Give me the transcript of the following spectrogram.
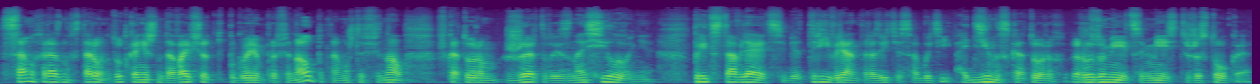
с самых разных сторон. И тут, конечно, давай все-таки поговорим про финал, потому что финал, в котором жертва изнасилования представляет себе три варианта развития событий, один из которых, разумеется, месть жестокая,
